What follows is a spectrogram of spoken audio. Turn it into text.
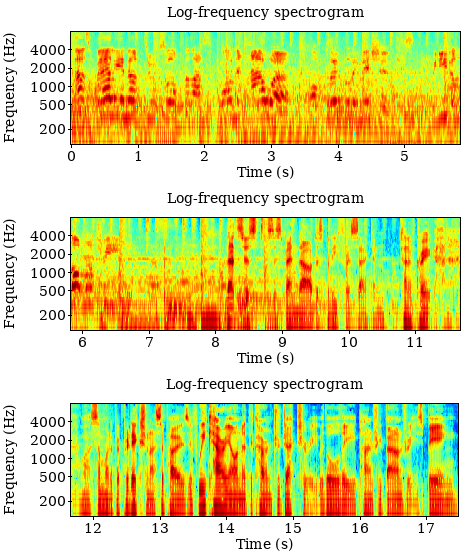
That's barely enough to absorb the last one hour of global emissions. We need a lot more trees. Let's just suspend our disbelief for a second. Kind of create, well, somewhat of a prediction, I suppose. If we carry on at the current trajectory with all the planetary boundaries being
